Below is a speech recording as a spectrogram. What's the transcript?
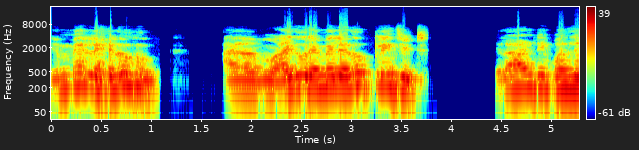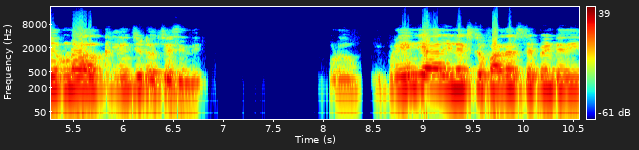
ఎమ్మెల్యేలు ఐదుగురు ఎమ్మెల్యేలు క్లీన్ చిట్. ఎలాంటి ఇబ్బంది లేకుండా వాళ్ళకు క్లీన్ చిట్ వచ్చేసింది. ఇప్పుడు ఇప్పుడు ఏం చేయాలి? నెక్స్ట్ ఫర్దర్ స్టెప్ ఏంటిది?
